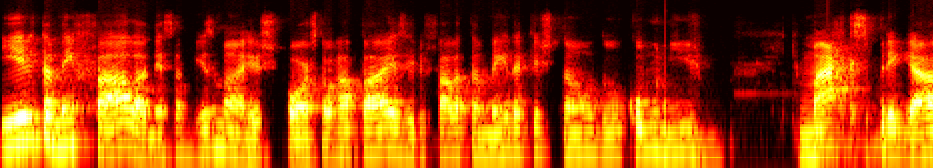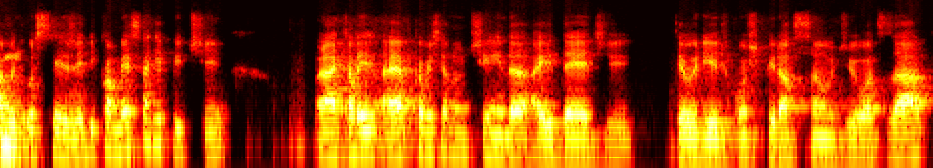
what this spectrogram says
E ele também fala, nessa mesma resposta ao rapaz, ele fala também da questão do comunismo, Marx pregava, ou seja, ele começa a repetir. Naquela época você não tinha ainda a ideia de teoria de conspiração de WhatsApp,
